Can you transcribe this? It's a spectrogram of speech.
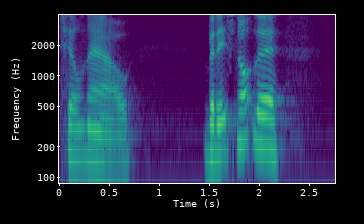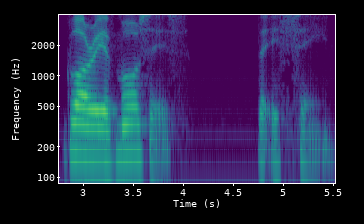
till now. But it's not the glory of Moses that is seen.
